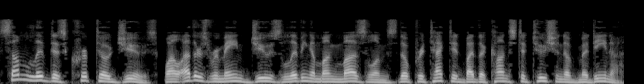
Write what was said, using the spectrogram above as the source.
Some lived as crypto-Jews, while others remained Jews living among Muslims though protected by the constitution of Medina.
